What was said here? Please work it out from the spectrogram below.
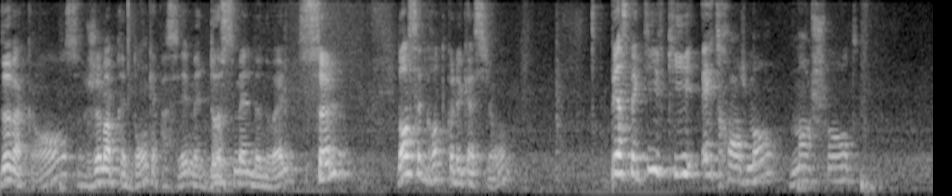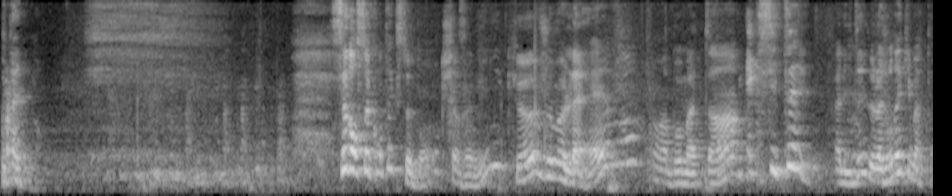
de vacances. Je m'apprête donc à passer mes deux semaines de Noël seul dans cette grande colocation Perspective qui, étrangement, m'enchante pleinement. C'est dans ce contexte donc, chers amis, que je me lève un beau matin, excité à l'idée de la journée qui m'attend.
